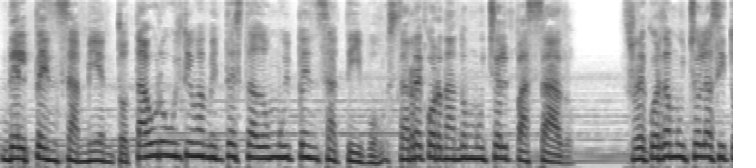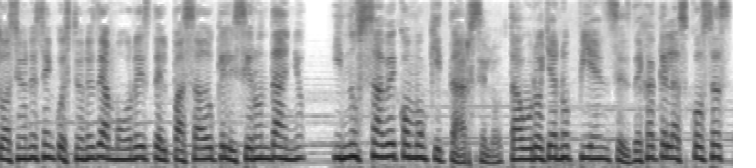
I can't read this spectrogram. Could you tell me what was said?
del pensamiento. Tauro últimamente ha estado muy pensativo, está recordando mucho el pasado. Recuerda mucho las situaciones en cuestiones de amores del pasado que le hicieron daño y no sabe cómo quitárselo. Tauro, ya no pienses, deja que las cosas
